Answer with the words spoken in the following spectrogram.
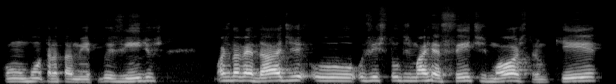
com o bom tratamento dos índios, mas, na verdade, o, os estudos mais recentes mostram que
